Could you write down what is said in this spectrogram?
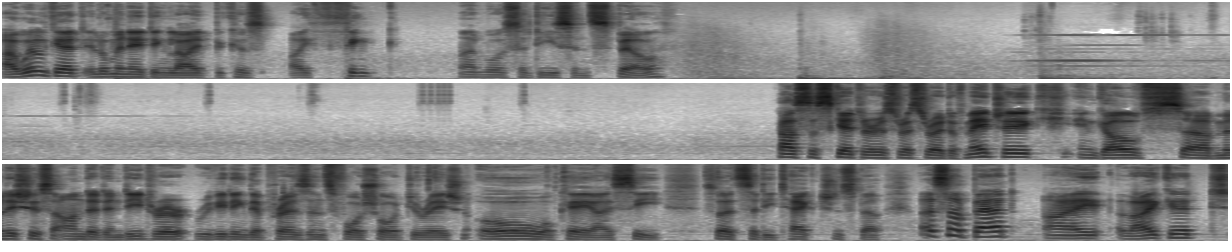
I will get Illuminating Light because I think that was a decent spell. Caster scatters Restorative Magic, engulfs uh, malicious undead and Daedra, revealing their presence for a short duration. Oh, okay, I see. So that's the detection spell. That's not bad. I like it,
